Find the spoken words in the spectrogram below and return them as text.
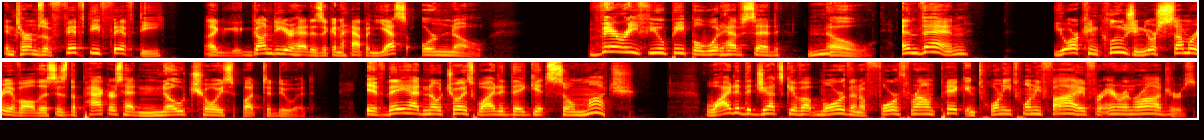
In terms of 50 50, like gun to your head, is it going to happen, yes or no? Very few people would have said no. And then your conclusion, your summary of all this is the Packers had no choice but to do it. If they had no choice, why did they get so much? Why did the Jets give up more than a fourth round pick in 2025 for Aaron Rodgers?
